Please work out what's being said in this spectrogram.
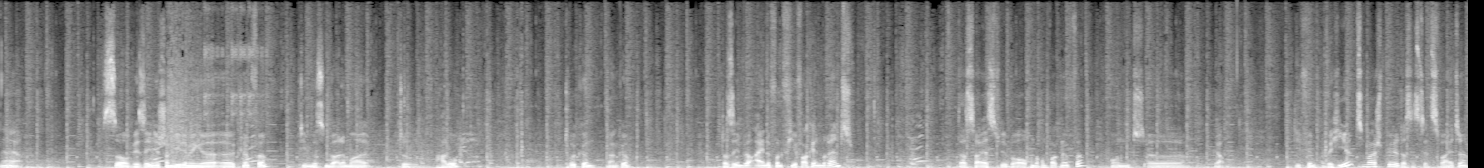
Naja. So, wir sehen hier schon jede Menge äh, Knöpfe. Die müssen wir alle mal... Hallo? Drücken, danke. Da sehen wir, eine von vier Fackeln brennt. Das heißt, wir brauchen noch ein paar Knöpfe. Und, äh, ja. Die finden wir hier zum Beispiel. Das ist der zweite.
